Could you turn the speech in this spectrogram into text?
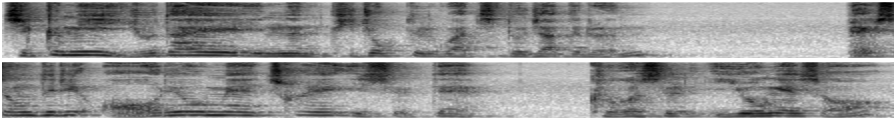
지금 이 유다에 있는 귀족들과 지도자들은 백성들이 어려움에 처해 있을 때 그것을 이용해서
